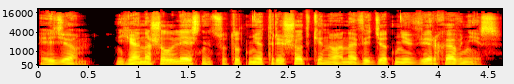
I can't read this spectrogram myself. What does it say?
Идем. Я нашел лестницу. Тут нет решетки, но она ведет не вверх, а вниз.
